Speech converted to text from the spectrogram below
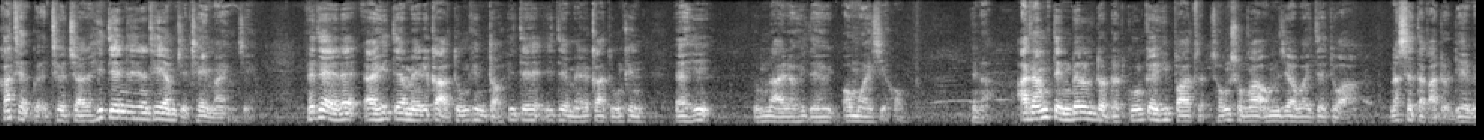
ก็เถอะเถอะจะฮิตเตนเทียมจะเทไม่จริงฮิตเตเลยไอฮิตเตอเมริกาตุงขินต่อฮิตเตฮิตเตอเมริกาตุงขินเออฮิตุงนายเราฮิตเตอมวยสิหอมเห็นนะอันนั้นเต็งเบลดดดกูเกฮิปาสงสงอาอมเจะไว้เตตัว นัสตะกัดเดียเบ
